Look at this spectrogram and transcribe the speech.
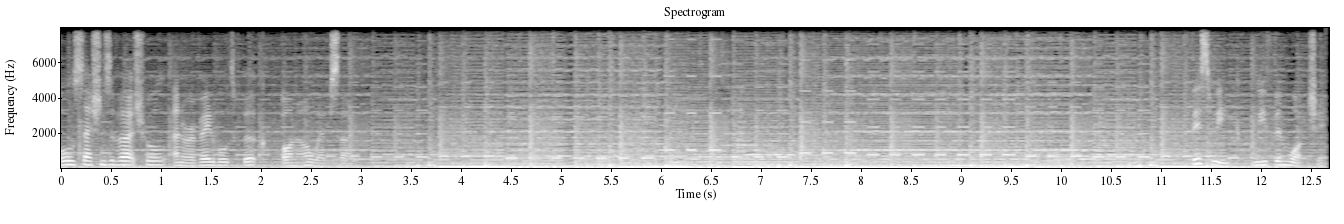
All sessions are virtual and are available to book on our website. This week, we've been watching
